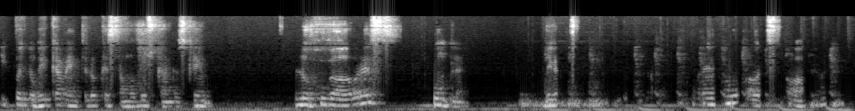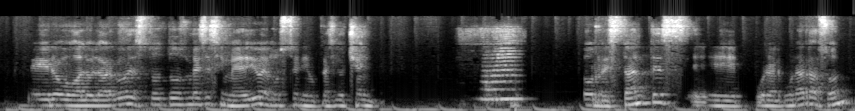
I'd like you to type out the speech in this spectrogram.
y, pues lógicamente lo que estamos buscando es que los jugadores cumplan. Pero a lo largo de estos dos meses y medio hemos tenido casi 80 los restantes, eh, por alguna razón,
